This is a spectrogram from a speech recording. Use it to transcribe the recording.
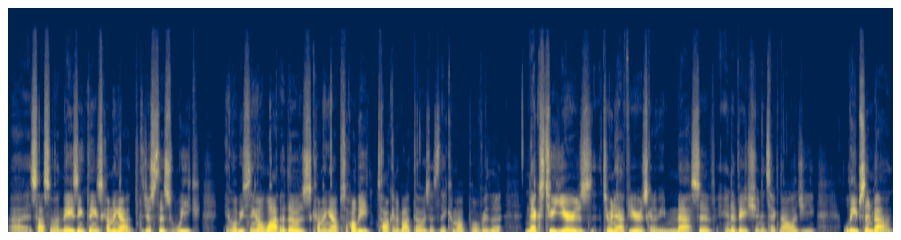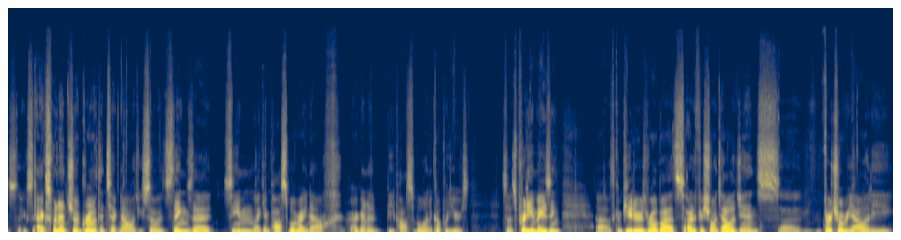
Uh, I saw some amazing things coming out just this week, and we'll be seeing a lot of those coming up. So I'll be talking about those as they come up over the next two years, two and a half years, going to be massive innovation in technology, leaps and bounds, it's exponential growth in technology. So it's things that seem like impossible right now are going to be possible in a couple years. So it's pretty amazing uh, with computers, robots, artificial intelligence, uh, virtual reality,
